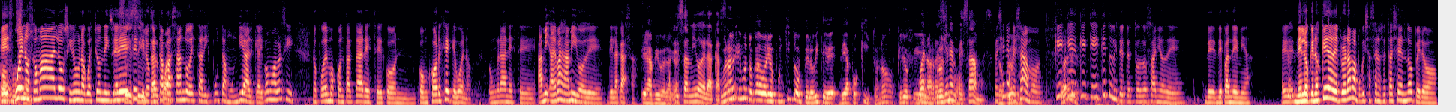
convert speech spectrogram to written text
eh, buenos o malos, sino una cuestión de intereses y lo que está pasando de esta disputa mundial que hay. Vamos a ver si nos podemos contactar este con, con Jorge, que bueno, un gran este además es amigo de, la casa. Es amigo de la casa. es amigo de la casa. Bueno hemos tocado varios puntitos pero viste de, a poquito no creo que bueno recién empezamos. recién empezamos. ¿Qué, qué, qué, qué, tuviste todos estos dos años de, de, pandemia eh, en lo que nos queda de programa porque ya se nos está yendo pero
